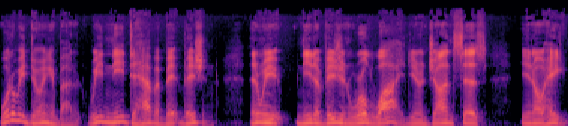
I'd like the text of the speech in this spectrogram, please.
what are we doing about it? We need to have a vision. Then we need a vision worldwide. You know, John says, you know, hey,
